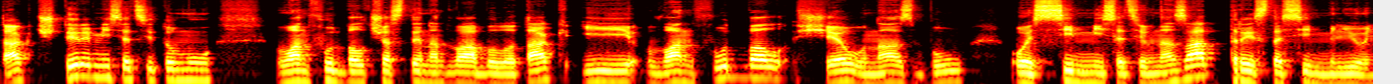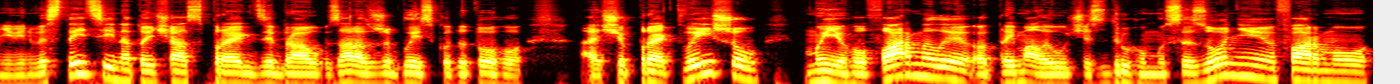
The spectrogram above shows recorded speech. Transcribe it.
так, 4 місяці тому. OneFootball частина 2 було так, і OneFootball ще у нас був ось 7 місяців назад. 307 мільйонів інвестицій на той час проект зібрав. Зараз вже близько до того, е, щоб проект вийшов. Ми його фармили, е, приймали участь в другому сезоні фарму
